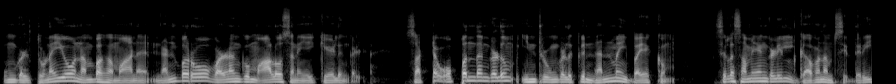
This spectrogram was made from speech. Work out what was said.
உங்கள் துணையோ நம்பகமான நண்பரோ வழங்கும் ஆலோசனையை கேளுங்கள். சட்ட ஒப்பந்தங்களும் இன்று உங்களுக்கு நன்மை பயக்கும். சில சமயங்களில் கவனம் சிதறி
